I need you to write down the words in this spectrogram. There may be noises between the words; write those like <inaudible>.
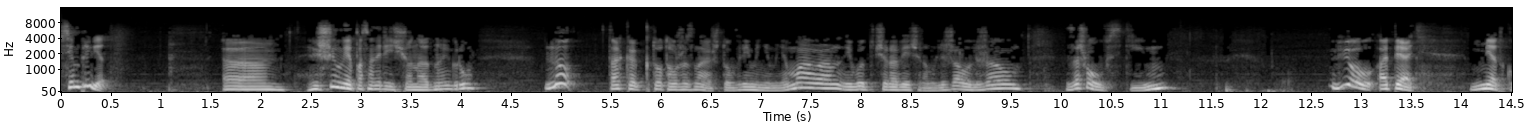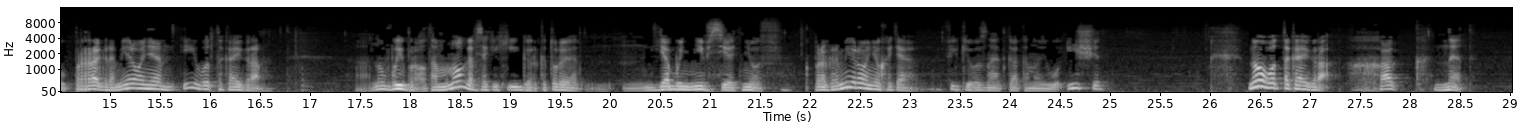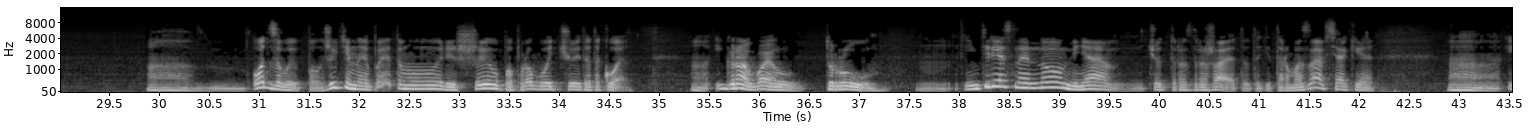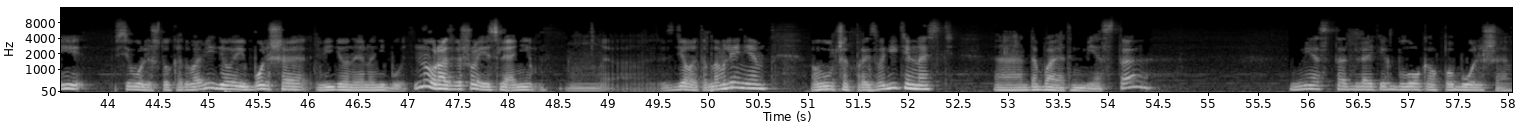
Всем привет! Э, решил я посмотреть еще на одну игру. Ну, так как кто-то уже знает, что времени у меня мало, и вот вчера вечером лежал-лежал, зашел в Steam, ввел опять метку программирования, и вот такая игра. А, ну, выбрал. Там много всяких игр, которые я бы не все отнес к программированию, хотя фиг его знает, как оно его ищет. Но вот такая игра. Hacknet. А, отзывы положительные, поэтому решил попробовать, что это такое. А, игра Wild True интересная, но меня что-то раздражает вот эти тормоза всякие. И всего лишь только два видео, и больше видео, наверное, не будет. Ну, разве что, если они сделают обновление, улучшат производительность, добавят место, место для этих блоков побольше.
